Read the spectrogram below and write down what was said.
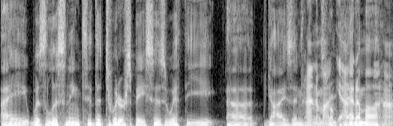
I was listening to the Twitter Spaces with the uh, guys and Panama, from yeah. Panama, Uh-huh.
